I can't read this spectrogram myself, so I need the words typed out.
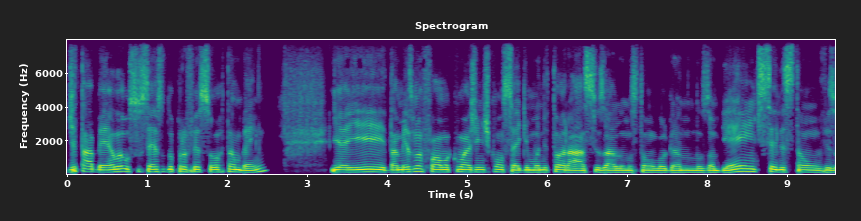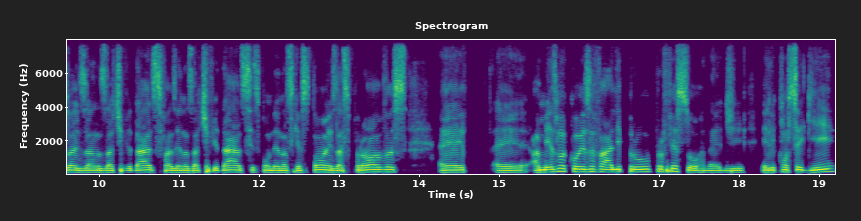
de tabela o sucesso do professor também. E aí, da mesma forma como a gente consegue monitorar se os alunos estão logando nos ambientes, se eles estão visualizando as atividades, fazendo as atividades, respondendo as questões, as provas, é, é, a mesma coisa vale para o professor, né? De ele conseguir,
